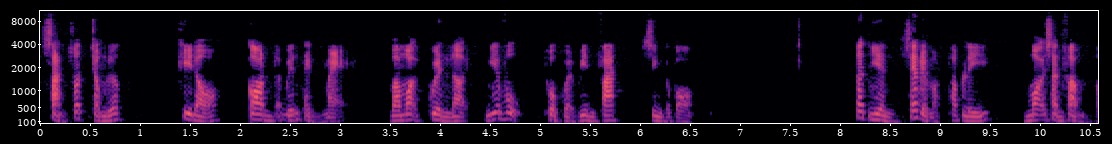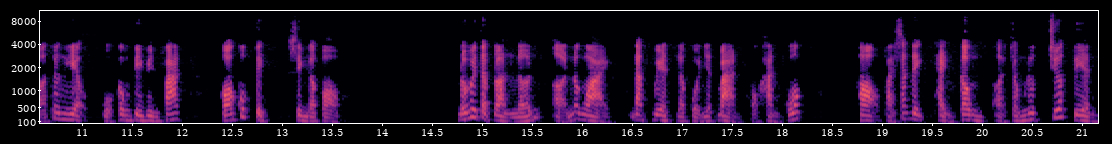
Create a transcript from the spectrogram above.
sản xuất trong nước. Khi đó, con đã biến thành mẹ và mọi quyền lợi, nghĩa vụ thuộc về VinFast Singapore. Tất nhiên, xét về mặt pháp lý, mọi sản phẩm và thương hiệu của công ty VinFast có quốc tịch Singapore. Đối với tập đoàn lớn ở nước ngoài, đặc biệt là của Nhật Bản hoặc Hàn Quốc, họ phải xác định thành công ở trong nước trước tiên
